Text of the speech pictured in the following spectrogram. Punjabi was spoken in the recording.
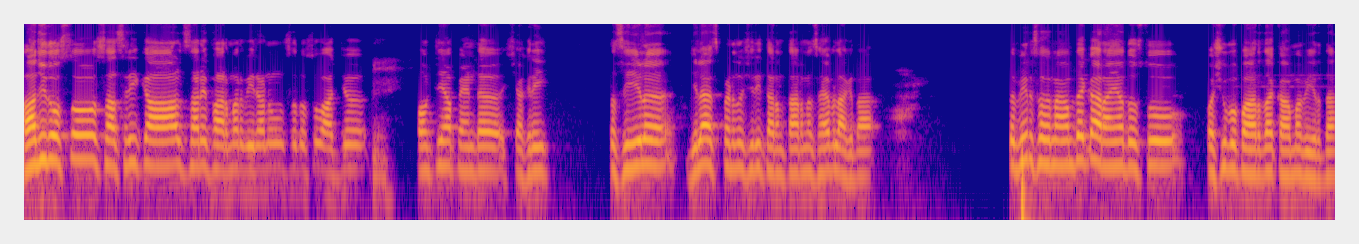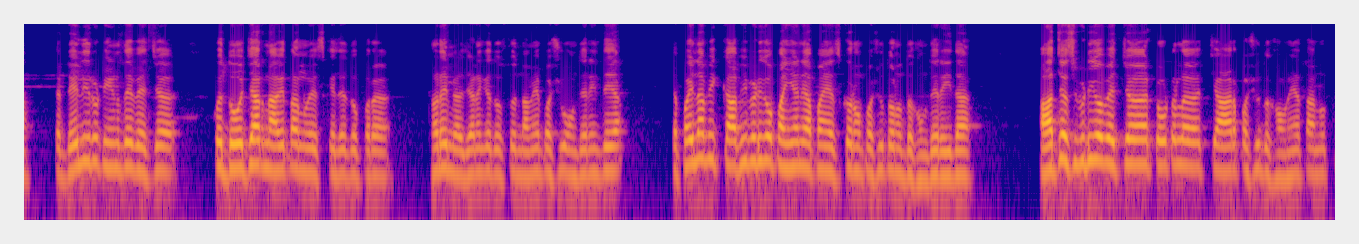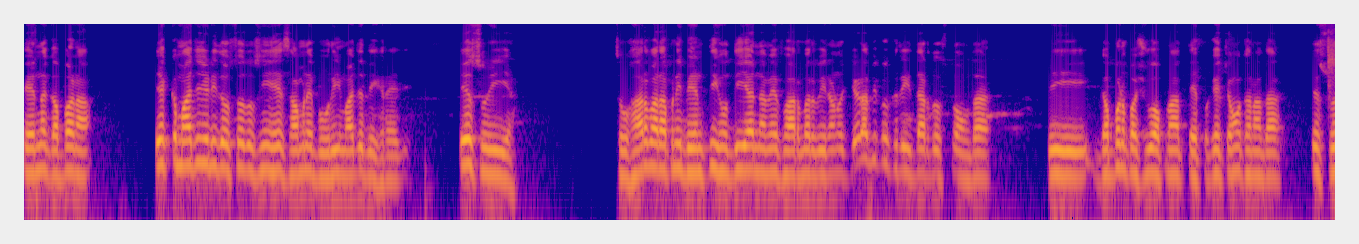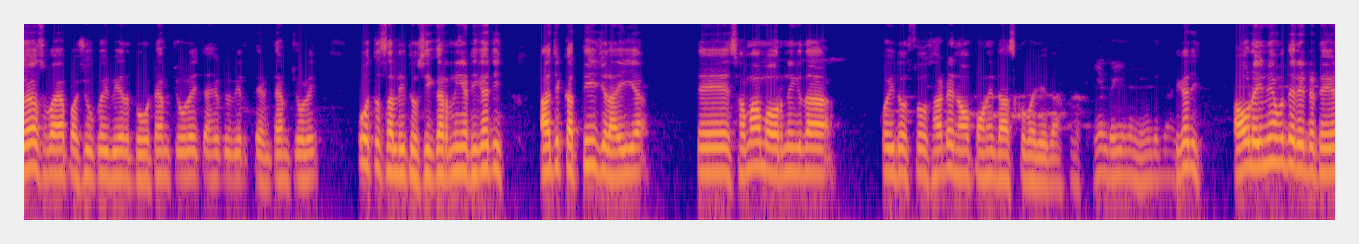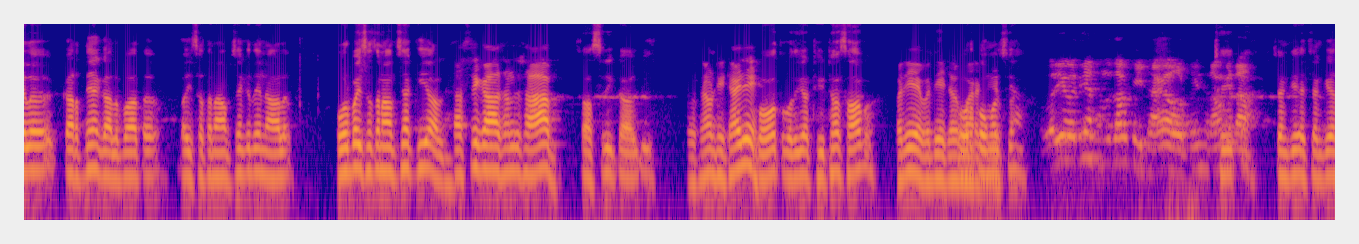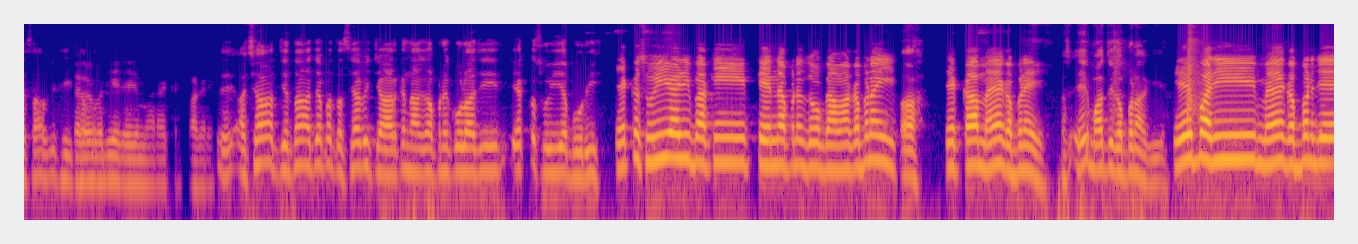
ਹਾਂਜੀ ਦੋਸਤੋ, ਸਤਿ ਸ੍ਰੀ ਅਕਾਲ ਸਾਰੇ ਫਾਰਮਰ ਵੀਰਾਂ ਨੂੰ। ਸੋ ਦੋਸਤੋ, ਅੱਜ ਪਹੁੰਚੇ ਹਾਂ ਪਿੰਡ ਸ਼ਖਰੀ ਤਹਿਸੀਲ, ਜ਼ਿਲ੍ਹਾ ਇਸ ਪਿੰਡ ਨੂੰ ਸ਼੍ਰੀ ਤਰਨਤਾਰਨ ਸਾਹਿਬ ਲੱਗਦਾ। ਤੇ ਵੀਰ, ਸਤਨਾਮ ਦੇ ਘਰ ਆਏ ਆ ਦੋਸਤੋ, ਪਸ਼ੂ ਵਪਾਰ ਦਾ ਕੰਮ ਆ ਵੀਰ ਦਾ। ਤੇ ਡੇਲੀ ਰੁਟੀਨ ਦੇ ਵਿੱਚ ਕੋਈ 2-4 ਨਾਗ ਤੁਹਾਨੂੰ ਇਸ ਕਿਲੇ ਦੇ ਉੱਪਰ ਖੜੇ ਮਿਲ ਜਾਣਗੇ। ਦੋਸਤੋ, ਨਵੇਂ ਪਸ਼ੂ ਆਉਂਦੇ ਰਹਿੰਦੇ ਆ। ਤੇ ਪਹਿਲਾਂ ਵੀ ਕਾਫੀ ਵੀਡੀਓ ਪਾਈਆਂ ਨੇ, ਆਪਾਂ ਇਸ ਘਰੋਂ ਪਸ਼ੂ ਤੁਹਾਨੂੰ ਦਿਖਾਉਂਦੇ ਰਹੀਦਾ। ਅੱਜ ਇਸ ਵੀਡੀਓ ਵਿੱਚ ਟੋਟਲ 4 ਪਸ਼ੂ ਦਿਖਾਉਣੇ ਆ ਤੁਹਾਨੂੰ, ਤਿੰਨ ਗੱਭਣ ਆ। ਇੱਕ ਮੱਝ ਜਿਹੜੀ ਦੋਸਤੋ ਤੁਸੀਂ ਇਹ ਸਾਹਮਣੇ ਬੋਰੀ ਮੱਝ ਦੇਖ ਰਹੇ ਜੀ ਇਹ ਸੂਈ ਆ। ਸੋ ਹਰ ਵਾਰ ਆਪਣੀ ਬੇਨਤੀ ਹੁੰਦੀ ਆ ਨਵੇਂ ਫਾਰਮਰ ਵੀਰਾਂ ਨੂੰ ਜਿਹੜਾ ਵੀ ਕੋਈ ਖਰੀਦਦਾਰ ਦੋਸਤੋ ਆਉਂਦਾ ਵੀ ਗੱਭਣ ਪਸ਼ੂ ਆਪਣਾ ਤਿੱਪ ਕੇ ਚੌਂ ਥਣਾ ਦਾ ਤੇ ਸੋਇਆ ਸਵਾਇਆ ਪਸ਼ੂ ਕੋਈ ਵੀਰ ਦੋ ਟਾਈਮ ਚੋਲੇ ਚਾਹੇ ਕੋਈ ਵੀਰ ਤਿੰਨ ਟਾਈਮ ਚੋਲੇ ਉਹ ਤਸੱਲੀ ਤੁਸੀਂ ਕਰਨੀ ਆ ਠੀਕ ਆ ਜੀ। ਅੱਜ 31 ਜੁਲਾਈ ਆ ਤੇ ਸਮਾਂ ਮਾਰਨਿੰਗ ਦਾ ਕੋਈ ਦੋਸਤੋ 9:30 ਪੌਣੇ 10 ਕੁ ਵਜੇ ਦਾ ਠੀਕ ਆ ਜੀ। ਆਓ ਲੈਨੇ ਆ ਵਧੇਰੇ ਡਿਟੇਲ ਕਰਦੇ ਆ ਗੱਲਬਾਤ ਬਾਈ ਸਤਨਾਮ ਸਿੰਘ ਦੇ ਨਾਲ। ਹੋਰ ਬਾਈ ਸਤਨਾਮ ਸਿੰਘ ਕੀ ਹਾਲ ਨੇ? ਸਤਿ ਸ੍ਰੀ ਅਕਾਲ ਸੰਧੂ ਸਾਹਿਬ। ਸਤਿ ਸ੍ਰੀ ਅਕਾਲ ਜੀ। ਹੋਰ ਸੁਣਾਓ ਠੀਕ ਠਾਕ ਜੀ? ਬਹੁਤ ਵਧੀਆ ਠੀਕ ਠਾਕ ਸਾਹਿਬ? ਵਧੀਆ ਵਧੀਆ ਚਲੋ ਹੋਰ ਕੋਮਲ ਸਿੰਘ ਵਧੀਆ ਵਧੀਆ ਤੁਹਾਨੂੰ ਸਭ ਠੀਕ ਠਾਕ ਆ ਹੋਰ ਤੁਸੀਂ ਸੁਣਾਓ ਕਿਦਾਂ? ਆ ਚੰਗੇ ਆ ਚੰਗੇ ਆ ਸਾਹਿਬ ਜੀ ਠੀਕ ਚਲੋ ਠਾਕ ਵਧੀਆ ਜੀ ਮਾਰਾ ਕਿਰਪਾ ਕਰੇ। ਤੇ ਅੱਛਾ ਜਿੱਦਾਂ ਅੱਜ ਆਪਾਂ ਦੱਸਿਆ ਵੀ ਚਾਰ ਕ ਨਗ ਆਪਣੇ ਕੋਲ ਆ ਜੀ ਇੱਕ ਸੂਈ ਆ ਬੂਰੀ। ਇੱਕ ਸੂਈ ਹੈ ਜੀ ਬਾਕੀ ਤਿੰਨ ਆਪਣੇ ਦੋ ਗਾਵਾਂ ਗੱਭਣਾ ਜੀ ਇੱਕ ਆ ਮੈਂ ਗੱਭਣਾ ਜੀ। ਇਹ ਮੱਝ ਗੱਬਣ ਆ ਗਈ ਆ। ਇਹ ਭਾਜੀ ਮੈਂ ਗੱਭਣ ਜੇ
